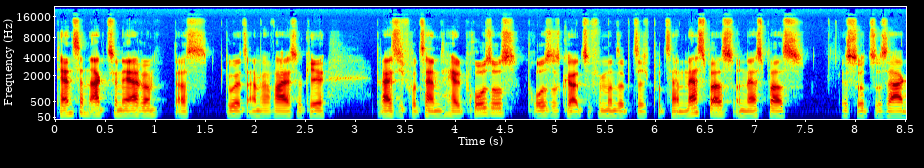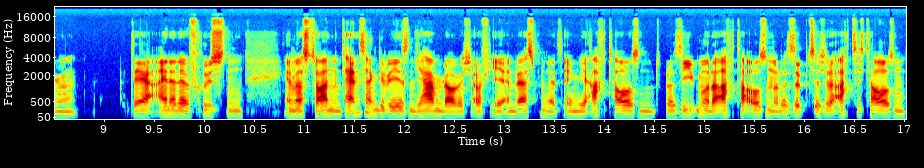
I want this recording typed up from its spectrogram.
Tencent-Aktionäre, dass du jetzt einfach weißt, okay, 30% hält Prosus, Prosus gehört zu 75% Nespas und Nespas ist sozusagen der, einer der frühesten Investoren in Tencent gewesen. Die haben, glaube ich, auf ihr Investment jetzt irgendwie 8000 oder 7 oder 8000 oder 70 oder 80.000.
